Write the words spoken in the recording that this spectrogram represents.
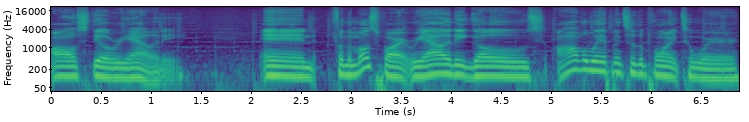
all still reality. And for the most part, reality goes all the way up until the point to where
